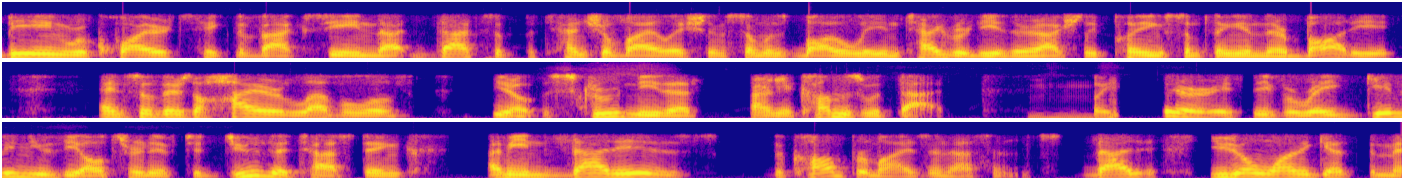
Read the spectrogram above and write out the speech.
being required to take the vaccine that that's a potential violation of someone's bodily integrity. They're actually putting something in their body, and so there's a higher level of you know scrutiny that kind of comes with that. But here, if they've already given you the alternative to do the testing, I mean that is the compromise in essence. That you don't want to get the ma-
